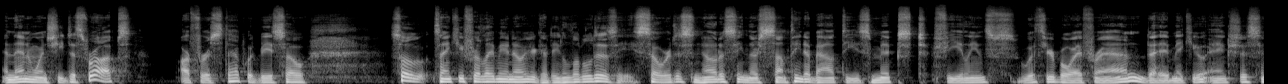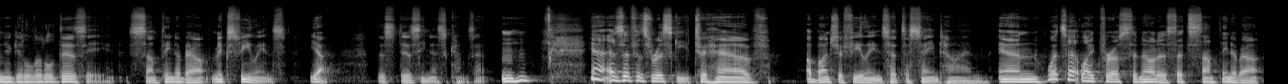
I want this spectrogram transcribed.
And then when she disrupts, our first step would be so so thank you for letting me know you're getting a little dizzy. So we're just noticing there's something about these mixed feelings with your boyfriend. They make you anxious and you get a little dizzy. Something about mixed feelings. Yeah, this dizziness comes up. Mm-hmm. Yeah, as if it's risky to have a bunch of feelings at the same time. And what's that like for us to notice that something about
